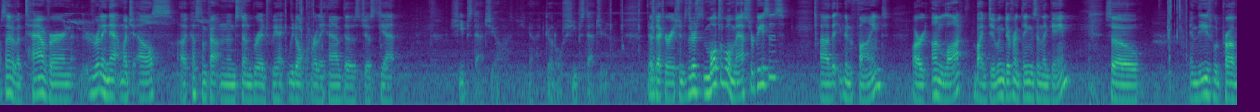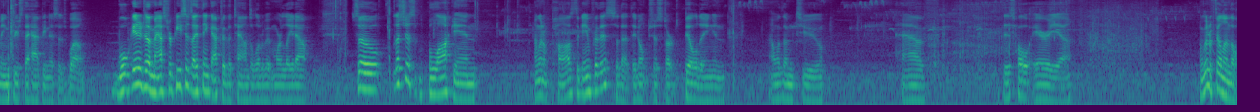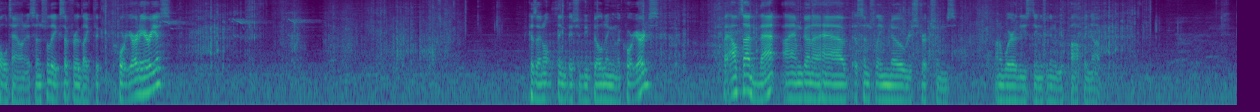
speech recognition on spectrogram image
outside of a tavern. There's really not much else. A custom fountain and stone bridge. We we don't really have those just yet. Sheep statue. A good old sheep statue. No decorations. There's multiple masterpieces uh, that you can find are unlocked by doing different things in the game. So, and these would probably increase the happiness as well. We'll get into the masterpieces, I think, after the town's a little bit more laid out. So, let's just block in. I'm going to pause the game for this so that they don't just start building and I want them to have this whole area I'm gonna fill in the whole town, essentially, except for, like, the courtyard areas. Because I don't think they should be building in the courtyards. But outside of that, I am gonna have essentially no restrictions on where these things are gonna be popping up.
